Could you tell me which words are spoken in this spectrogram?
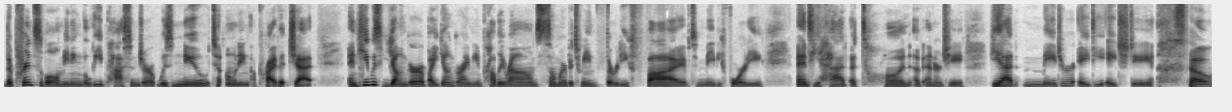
The principal, meaning the lead passenger, was new to owning a private jet. And he was younger. By younger, I mean probably around somewhere between 35 to maybe 40. And he had a ton of energy. He had major ADHD. So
